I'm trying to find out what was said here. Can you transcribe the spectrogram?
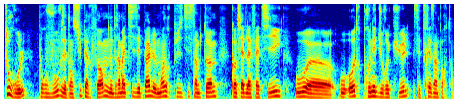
tout roule. Pour vous, vous êtes en super forme. Ne dramatisez pas le moindre petit symptôme quand il y a de la fatigue ou, euh, ou autre. Prenez du recul, c'est très important.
